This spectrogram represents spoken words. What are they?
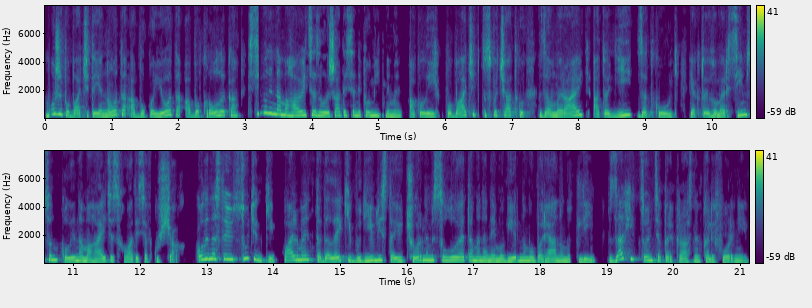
може побачити єнота або койота, або кролика. Всі вони намагаються залишатися непомітними, а коли їх побачать, то спочатку завмирають, а тоді заткують, як той Гомер Сімпсон, коли намагається сховатися в кущах. Коли настають сутінки, пальми та далекі будівлі стають чорними силуетами на неймовірному баряному тлі. Захід сонця прекрасний в Каліфорнії.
